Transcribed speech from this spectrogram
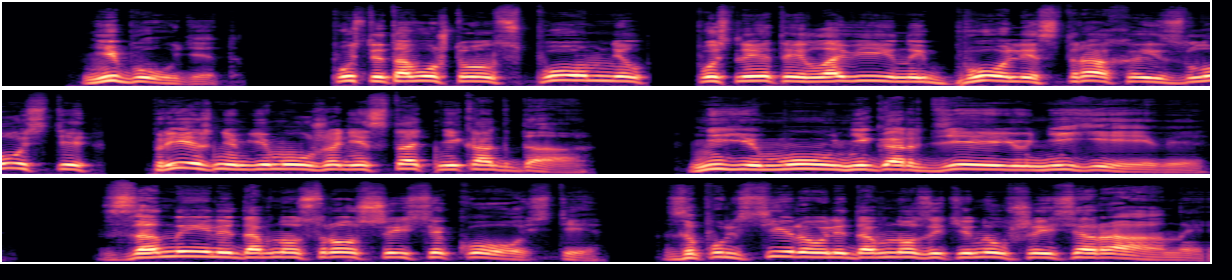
— Не будет. После того, что он вспомнил, после этой лавины боли, страха и злости, прежним ему уже не стать никогда. Ни ему, ни Гордею, ни Еве. Заныли давно сросшиеся кости, запульсировали давно затянувшиеся раны,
